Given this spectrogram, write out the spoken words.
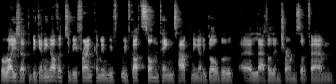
we're right at the beginning of it. To be frank, I mean we've we've got some things happening at a global uh, level in terms of um,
